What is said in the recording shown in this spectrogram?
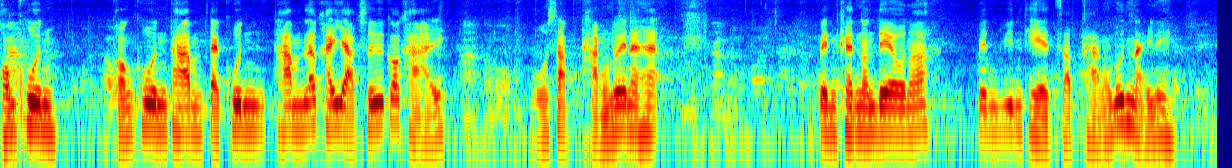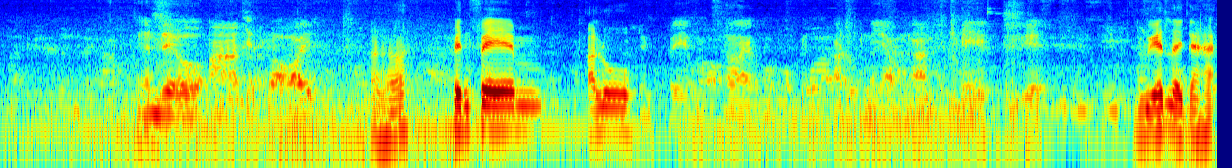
ของคุณครับของคุณทำแต่คุณทำแล้วใครอยากซื้อก็ขาย อ่าครับผมโอ้สับถังด้วยนะฮะ ช่างเป็นแคนนอนเดลเนาะเป็นวินเทจสับถังรุ่นไหนนี่แฮนเดล R 700อ่าฮะเป็นเฟรมอะลู เป็นเฟรมใช่ครับผมเป็นอลูมิเนียมงานแฮนด์เมด US US เลยนะฮะ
